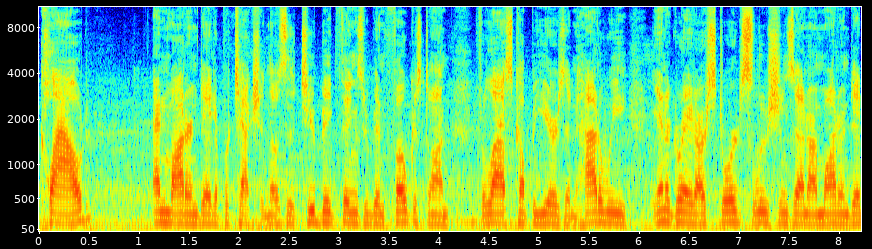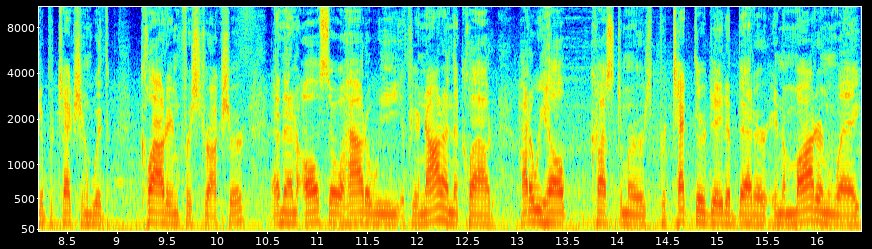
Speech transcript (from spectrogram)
cloud, and modern data protection. Those are the two big things we've been focused on for the last couple years and how do we integrate our storage solutions and our modern data protection with cloud infrastructure, and then also how do we, if you're not in the cloud, how do we help customers protect their data better in a modern way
